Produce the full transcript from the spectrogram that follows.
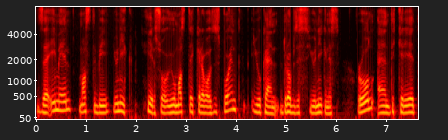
the email must be unique here. So you must take care about this point. You can drop this uniqueness rule and create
